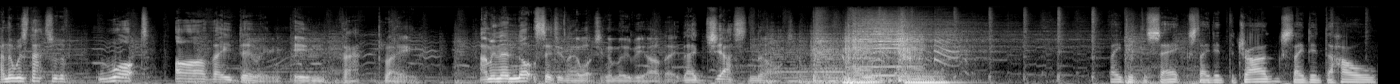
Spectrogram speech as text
And there was that sort of, what are they doing in that plane? I mean, they're not sitting there watching a movie, are they? They're just not. They did the sex, they did the drugs, they did the whole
